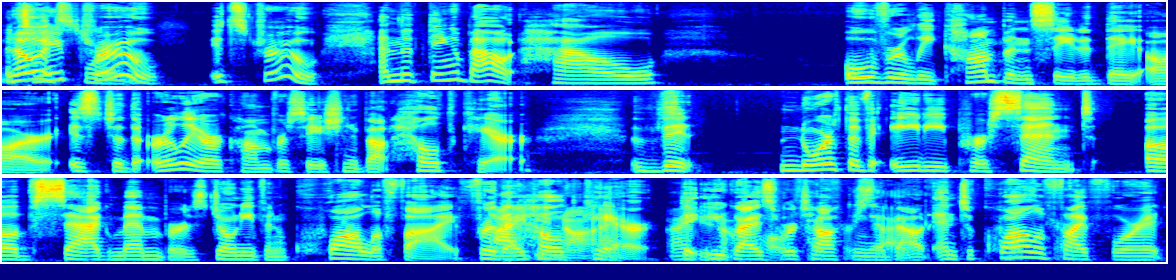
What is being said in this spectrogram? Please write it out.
a no, it's true. It's true. And the thing about how overly compensated they are is to the earlier conversation about healthcare, that north of 80% of SAG members don't even qualify for the health healthcare I that you guys were talking about. And to qualify for it,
